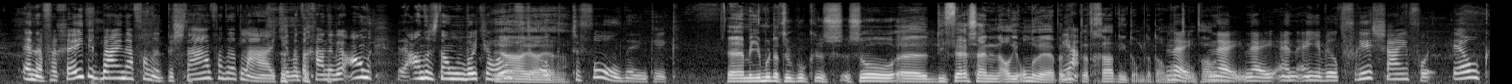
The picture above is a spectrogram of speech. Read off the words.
en dan vergeet ik bijna van het bestaan van dat laadje. Want dan gaan er weer andere... Anders dan wordt je hoofd Ja, ja, ja. ook te vol, denk ik. Ja, maar je moet natuurlijk ook zo eh, divers zijn in al die onderwerpen. Ja. Dat, dat gaat niet om dat allemaal te onthouden. nee, nee. En, en je wilt fris zijn voor elk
